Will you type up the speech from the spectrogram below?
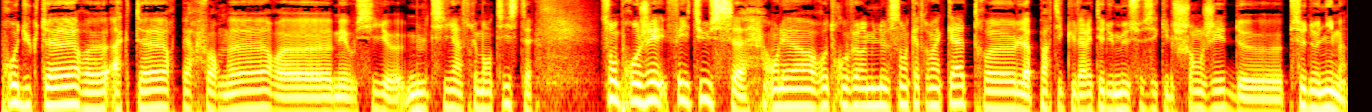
producteur, euh, acteur, performeur, mais aussi multi-instrumentiste. Son projet Fetus, on l'a retrouvé en 1984. Euh, la particularité du monsieur, c'est qu'il changeait de pseudonyme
